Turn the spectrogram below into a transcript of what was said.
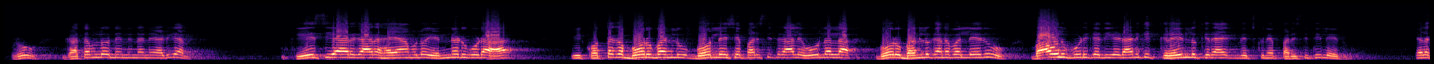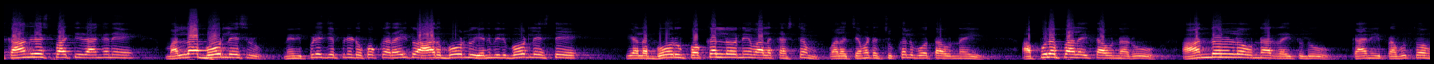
ఇప్పుడు గతంలో నేను నిన్న నేను అడిగాను కేసీఆర్ గారి హయాంలో ఎన్నడూ కూడా ఈ కొత్తగా బోరు బండ్లు బోర్లు వేసే పరిస్థితి రాలే. ఊర్లల్లో బోరు బండ్లు కనబడలేదు. బావులు పూడిక తీయడానికి క్రేన్లు కిరాయికి తెచ్చుకునే పరిస్థితి లేదు. ఇలా కాంగ్రెస్ పార్టీ రాగానే మళ్ళా బోర్లు వేసుడు. నేను ఇప్పుడే చెప్పినట్టు ఒక్కొక్క రైతు ఆరు బోర్లు ఎనిమిది బోర్లు వేస్తే ఇలా బోరు పొక్కల్లోనే వాళ్ళ కష్టం వాళ్ళ చెమట చుక్కలు పోతా ఉన్నాయి అప్పుల పాలైతా ఉన్నారు ఆందోళనలో ఉన్నారు రైతులు. కానీ ప్రభుత్వం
